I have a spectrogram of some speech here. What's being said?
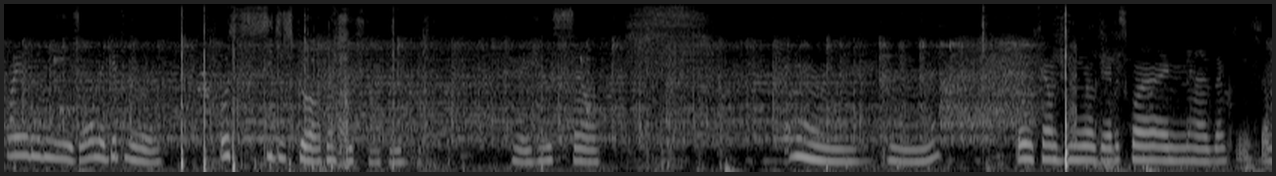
Why are you do this? I want to get to her. Let's see this girl. I'll actually stop you. Okay, here's Sal. Mm hmm. Those sound junior. Okay, this one has actually some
